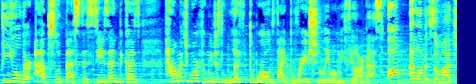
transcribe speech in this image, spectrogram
feel their absolute best this season because how much more can we just lift the world vibrationally when we feel our best? Oh, I love it so much.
